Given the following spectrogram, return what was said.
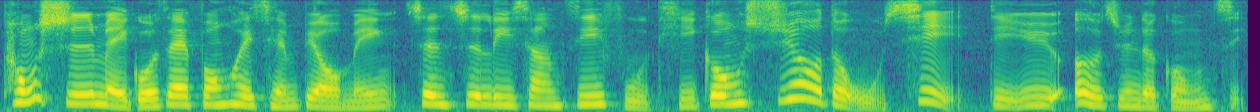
同时，美国在峰会前表明，正致力向基辅提供需要的武器，抵御俄军的攻击。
